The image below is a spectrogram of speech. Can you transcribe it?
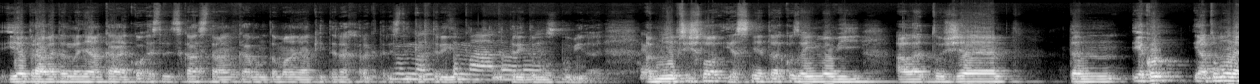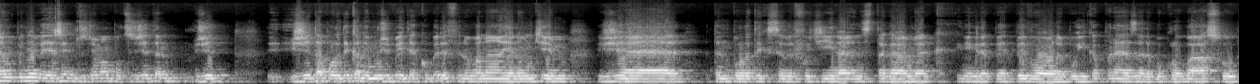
je právě tahle nějaká jako estetická stránka, on tam má nějaký teda charakteristiky, No, který, to má, no, který no, tomu odpovídají. A mně přišlo, jasně, to jako zajímavý, ale to, že ten, jako já tomu neúplně věřím, protože mám pocit, že, ten, že, že ta politika nemůže být jakoby definovaná jenom tím, že ten politik se vyfotí na Instagram, jak někde pije pivo, nebo jí kapréze, nebo klobásu,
